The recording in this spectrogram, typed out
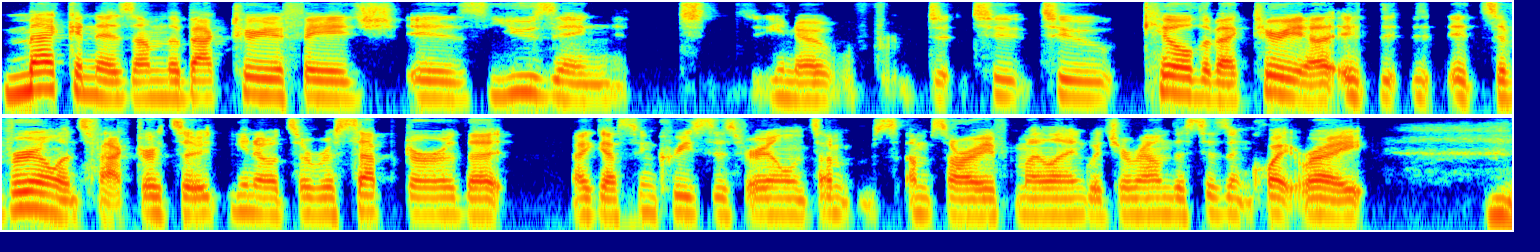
mechanism the bacteriophage is using you know to to kill the bacteria it, it, it's a virulence factor it's a you know it's a receptor that i guess increases virulence i'm i'm sorry if my language around this isn't quite right hmm.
